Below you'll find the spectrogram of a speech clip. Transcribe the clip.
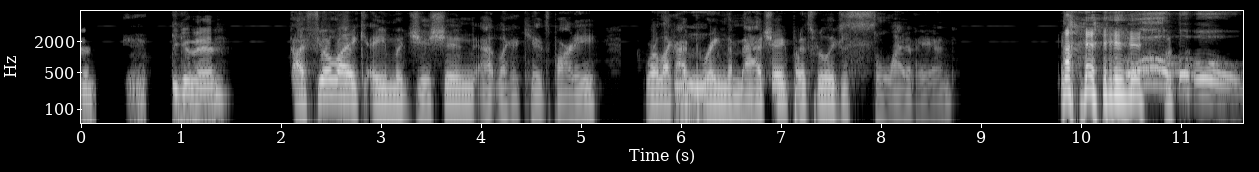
said. You Go ahead. I feel like a magician at like a kid's party where like I Mhm. bring the magic, but it's really just sleight of hand. Oh,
